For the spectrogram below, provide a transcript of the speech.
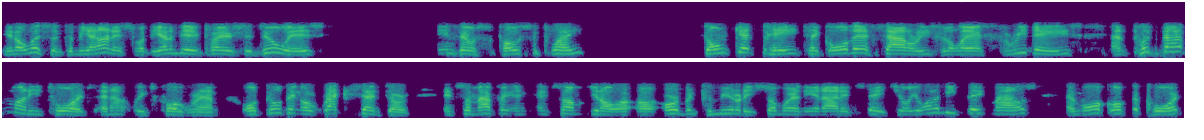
You know, listen. To be honest, what the NBA players should do is, teams they were supposed to play, don't get paid, take all their salaries for the last three days, and put that money towards an outreach program or building a rec center in some in, in some you know uh, urban community somewhere in the United States. You know, you want to be big mouse and walk off the court,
